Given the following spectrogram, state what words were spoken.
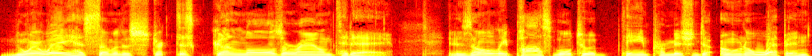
Norway has some of the strictest gun laws around today. It is only possible to obtain permission to own a weapon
